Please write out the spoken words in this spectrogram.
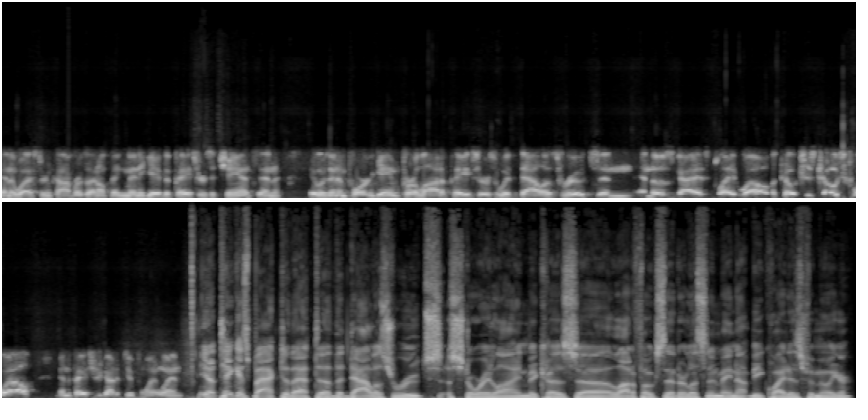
in the Western Conference. I don't think many gave the Pacers a chance, and it was an important game for a lot of Pacers with Dallas roots, and and those guys played well. The coaches coached well, and the Pacers got a two point win. Yeah, take us back to that uh, the Dallas Roots storyline because uh, a lot of folks that are listening may not be quite as familiar.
